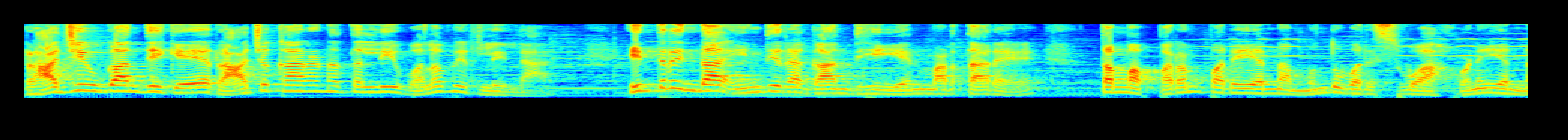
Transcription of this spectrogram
ರಾಜೀವ್ ಗಾಂಧಿಗೆ ರಾಜಕಾರಣದಲ್ಲಿ ಒಲವಿರಲಿಲ್ಲ. ಇದರಿಂದ ಇಂದಿರಾ ಗಾಂಧಿ ಏನ್ ಮಾಡ್ತಾರೆ? ತಮ್ಮ ಪರಂಪರೆಯನ್ನ ಮುಂದುವರಿಸುವ ಹೊಣೆಯನ್ನ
